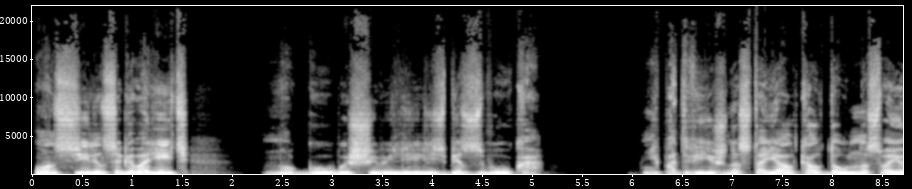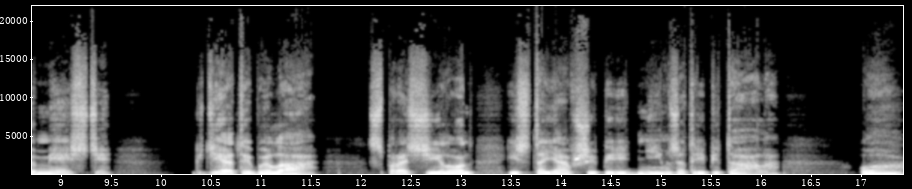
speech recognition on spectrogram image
Он силился говорить, но губы шевелились без звука. Неподвижно стоял колдун на своем месте. «Где ты была?» — спросил он, и стоявший перед ним затрепетала. «О,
